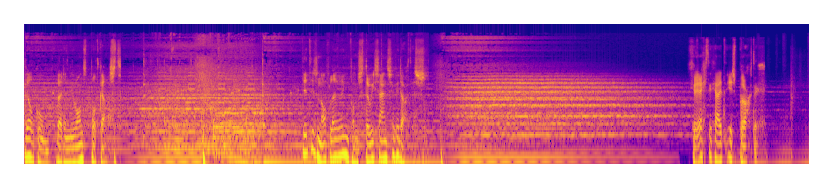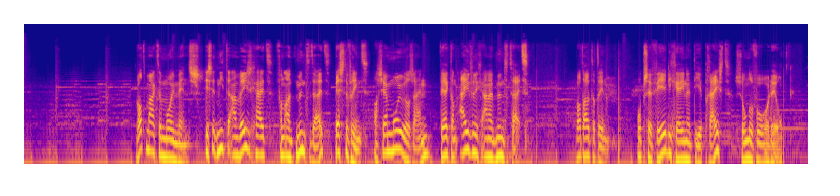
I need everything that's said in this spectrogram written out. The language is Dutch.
Welkom bij de Nuanced Podcast. Dit is een aflevering van Stoïcijnse Gedachtes. Gerechtigheid is prachtig. Wat maakt een mooi mens? Is het niet de aanwezigheid van uitmuntendheid? Beste vriend, als jij mooi wil zijn, werk dan ijverig aan uitmuntendheid. Wat houdt dat in? Observeer diegene die je prijst zonder vooroordeel.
